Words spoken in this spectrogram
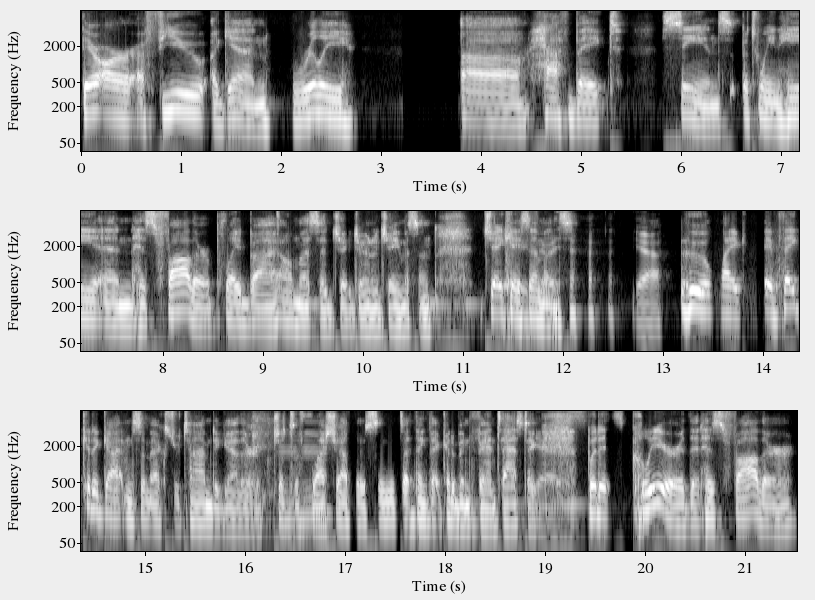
there are a few again really uh half baked scenes between he and his father, played by I almost said J. Jonah Jameson, J.K. Simmons. yeah. Who like if they could have gotten some extra time together just mm-hmm. to flesh out those scenes, I think that could have been fantastic. Yes. But it's clear that his father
